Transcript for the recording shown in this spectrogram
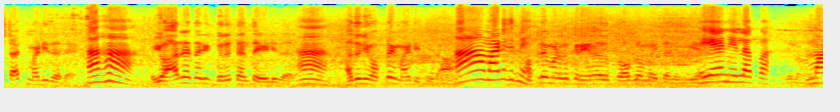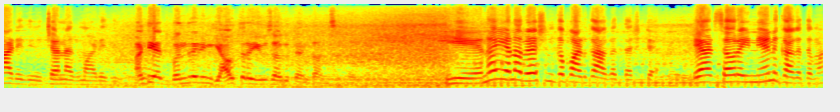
ಸ್ಟಾರ್ಟ್ ಮಾಡಿದ್ದಾರೆ. ಹಾ ಹಾ. ಅಯ್ಯೋ ಆರನೇ ತಾರೀಕು ಬರುತ್ತೆ ಅಂತ ಹೇಳಿದ್ದಾರೆ. ಹಾ. ಅದು ನೀವು ಅಪ್ಲೈ ಮಾಡಿದ್ದೀರಾ? ಹಾ ಮಾಡಿದೀನಿ. ಅಪ್ಲೈ ಮಾಡ್ಬೇಕಾದ್ರೆ ಏನಾದ್ರು ಪ್ರಾಬ್ಲಮ್ ಆಯ್ತಾ ನಿಮಗೆ? ಏನಿಲ್ಲಪ್ಪ. ಮಾಡಿದೀವಿ ಚೆನ್ನಾಗಿ ಮಾಡಿದೀವಿ. ಆಂಟಿ ಅದು ಬಂದರೆ ನಿಮ್ಗೆ ಯಾವ ಥರ ಯೂಸ್ ಆಗುತ್ತೆ ಅಂತ ಅನ್ಸುತ್ತೆ? ಏನೋ ಏನೋ ರೇಷನ್ ಪಾಡ್ಕ ಆಗುತ್ತೆ ಅಷ್ಟೇ. ಎರಡು ಸಾವಿರ ಇನ್ನೇನಕ್ಕೆ ಆಗುತ್ತಮ್ಮ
